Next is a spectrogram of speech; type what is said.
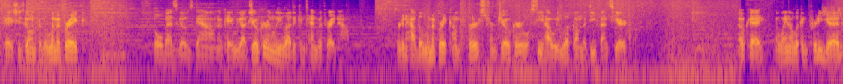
Okay, she's going for the limit break. Golbez goes down. Okay, we got Joker and Leela to contend with right now. We're going to have the limit break come first from Joker. We'll see how we look on the defense here. Okay, Elena looking pretty good.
